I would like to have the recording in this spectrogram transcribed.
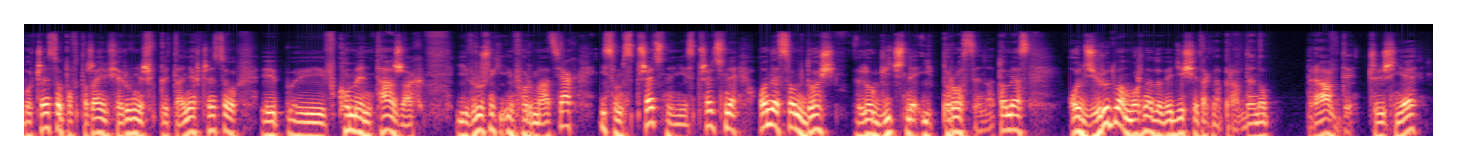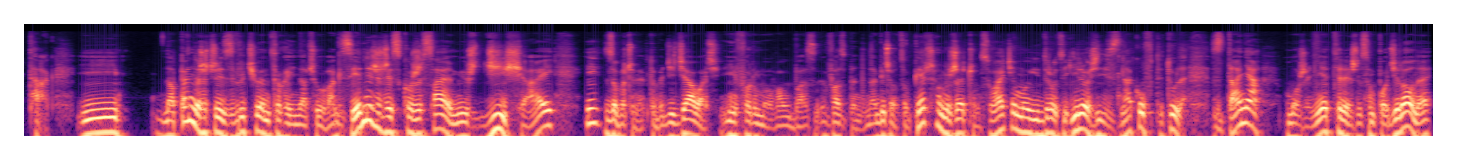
bo często powtarzają się również w pytaniach, często y, y, w komentarzach i w różnych informacjach i są sprzeczne, niesprzeczne. One są dość logiczne i proste. Natomiast od źródła można dowiedzieć się tak naprawdę, no prawdy, czyż nie? Tak. I na pewne rzeczy zwróciłem trochę inaczej uwagę. Z jednej rzeczy skorzystałem już dzisiaj i zobaczymy, jak to będzie działać. Informował was, was będę na bieżąco. Pierwszą rzeczą, słuchajcie moi drodzy, ilość znaków w tytule. Zdania może nie tyle, że są podzielone,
